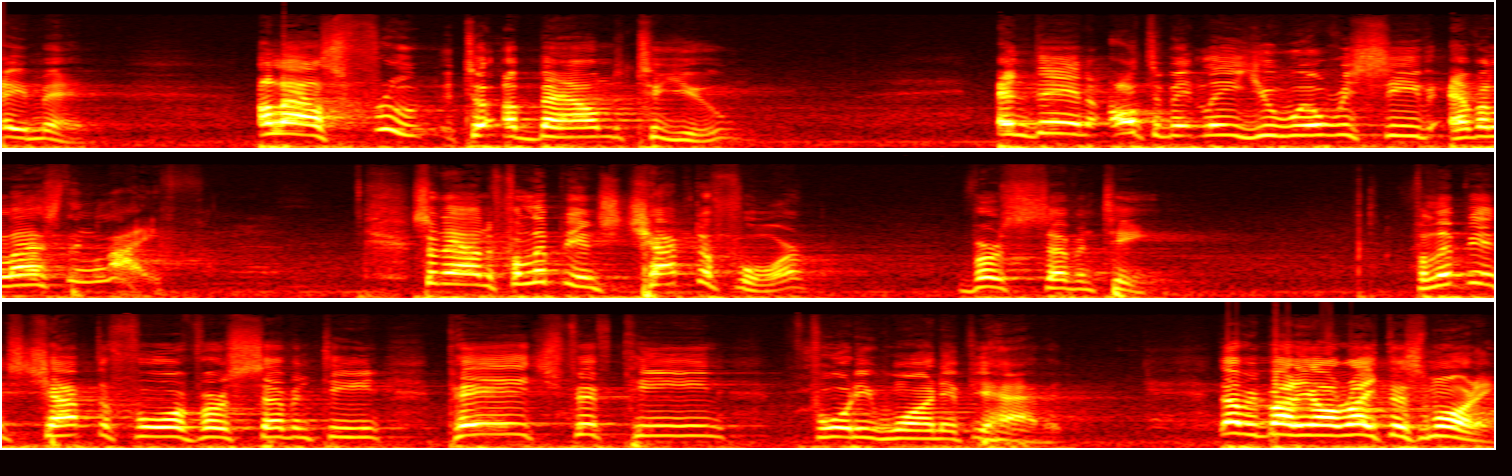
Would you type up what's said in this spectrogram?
amen, allows fruit to abound to you, and then ultimately you will receive everlasting life. So now in Philippians chapter 4, verse 17. Philippians chapter 4, verse 17, page 1541, if you have it. Everybody all right this morning?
